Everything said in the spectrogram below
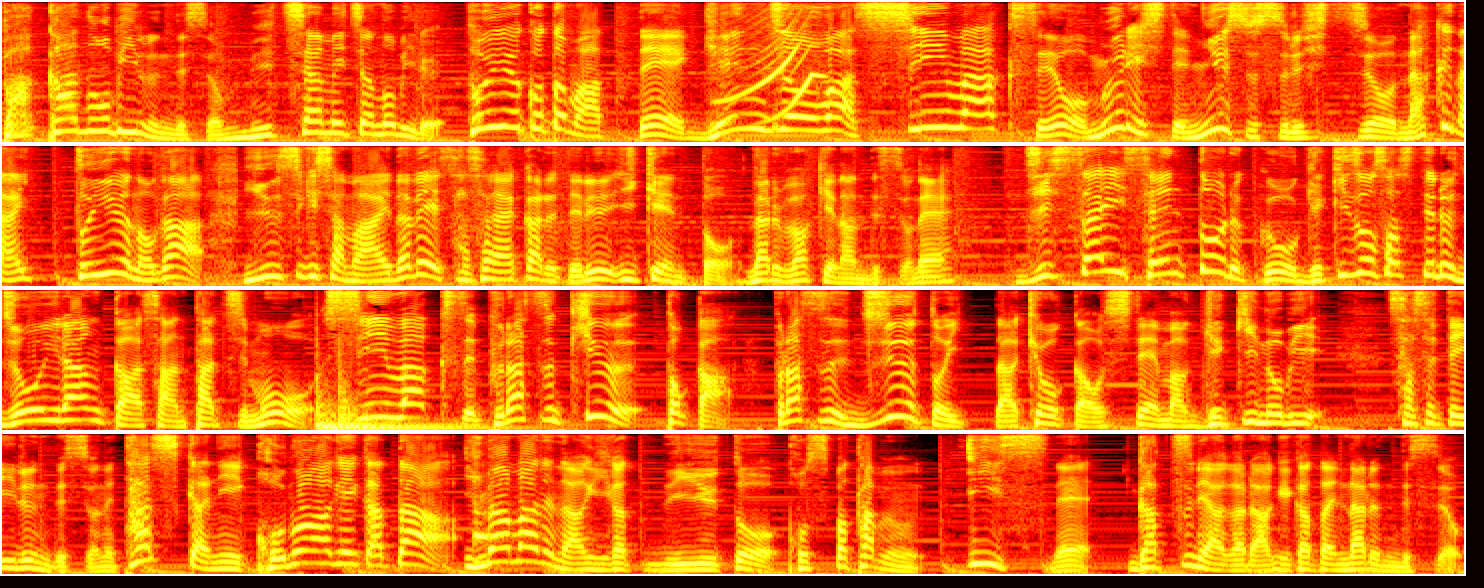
バカ伸びるんですよ。めちゃめちゃ伸びる。ということもあって、現状は神話アクセを無理して入手する必要なくない？というのが、有識者の間で囁かれてる意見となるわけなんですよね。実際戦闘力を激増させてる上位ランカーさんたちも、新ワックスでプラス9とか、プラス10といった強化をして、まあ、激伸びさせているんですよね。確かに、この上げ方、今までの上げ方で言うと、コスパ多分、いいっすね。がっつり上がる上げ方になるんですよ。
